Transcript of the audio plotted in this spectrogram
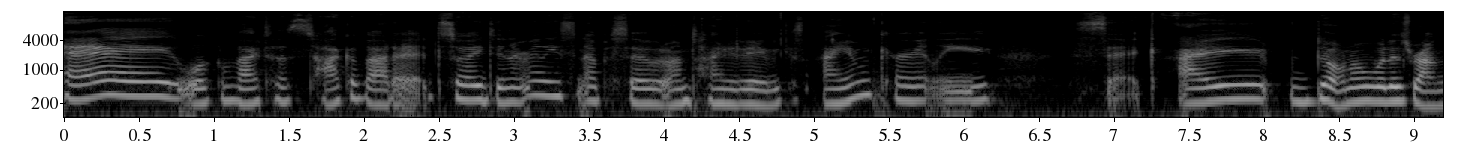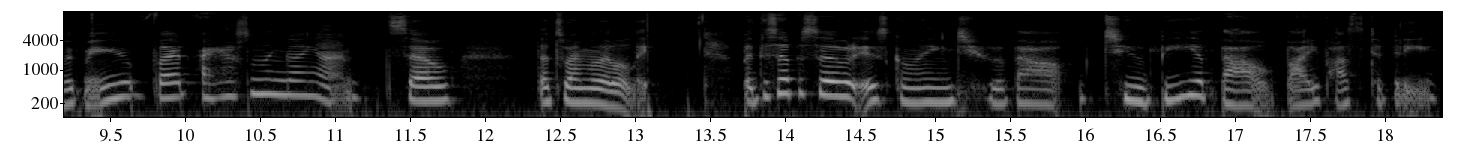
Hey, welcome back to Let's Talk About It. So, I didn't release an episode on time today because I am currently sick. I don't know what is wrong with me, but I have something going on. So, that's why I'm a little late. But this episode is going to about to be about body positivity.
